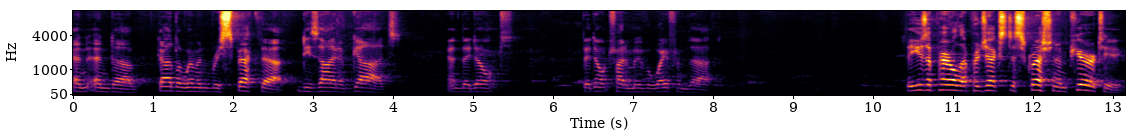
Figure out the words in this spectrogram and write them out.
And, and uh, godly women respect that design of God's, and they don't, they don't try to move away from that. They use apparel that projects discretion and purity,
